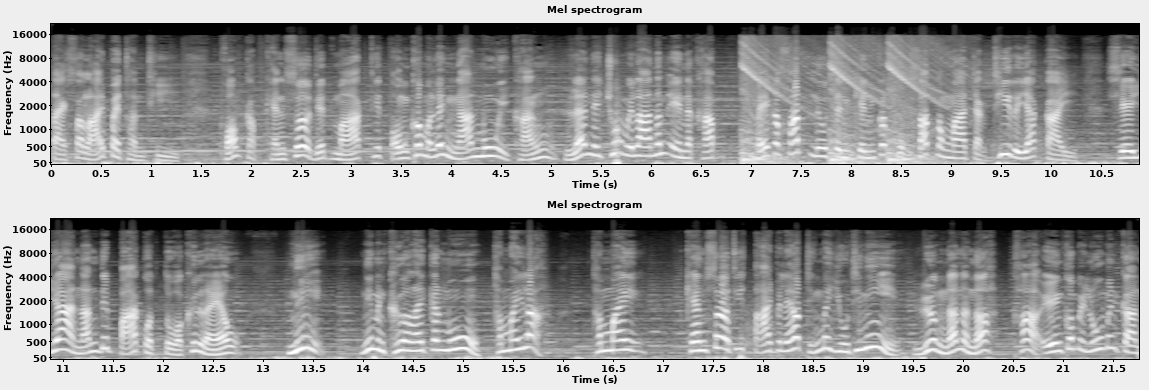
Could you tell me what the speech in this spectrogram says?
แตกสลายไปทันที พร้อมกับแคนเซอร์เดดมาร์กที่ตรงเข้ามาเล่นงานมูอีกครั้ง และในช่วงเวลานั้นเองนะครับเปกซัสลิวเซนเคนก็ถูกซัดลงมาจากที่ระยะไกลเซียย่านั้นได้ปากฏตัวขึ้นแล้ว นี่ นี่มันคืออะไรกันมูทำไมล่ะทำไมแคนเซอร์ที่ตายไปแล้วถึงมาอยู่ที่นี่ เรื่องนั้นน่ะนะข้าเองก็ไม่รู้เหมือนกัน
